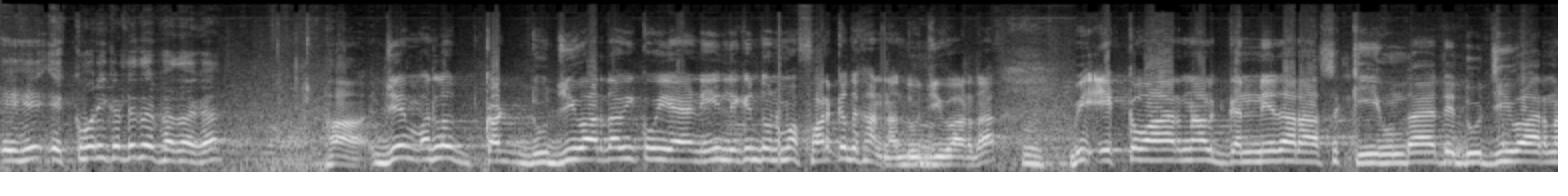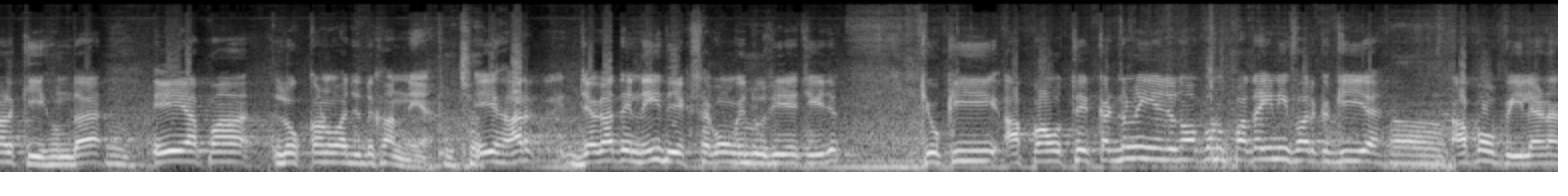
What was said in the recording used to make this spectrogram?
ਇਹ ਇੱਕ ਵਾਰੀ ਕੱਢੇ ਦਾ ਫਾਇਦਾ ਹੈਗਾ। ਹਾਂ ਜੇ ਮਤਲਬ ਕੱਢ- ਦੂਜੀ ਵਾਰ ਦਾ ਵੀ ਕੋਈ ਐ ਨਹੀਂ ਲੇਕਿਨ ਤੁਹਾਨੂੰ ਮੈਂ ਫ਼ਰਕ ਦਿਖਾਣਾ ਦੂਜੀ ਵਾਰ ਦਾ ਵੀ ਇੱਕ ਵਾਰ ਨਾਲ ਗੰਨੇ ਦਾ ਰਸ ਕੀ ਹੁੰਦਾ ਹੈ ਤੇ ਦੂਜੀ ਵਾਰ ਨਾਲ ਕੀ ਹੁੰਦਾ ਹੈ ਇਹ ਆਪਾਂ ਲੋਕਾਂ ਨੂੰ ਅੱਜ ਦਿਖਾਣੇ ਆ। ਇਹ ਹਰ ਜਗ੍ਹਾ ਤੇ ਨਹੀਂ ਦੇਖ ਸਕੋਗੇ ਤੁਸੀਂ ਇਹ ਚੀਜ਼ ਕਿਉਂਕਿ ਆਪਾਂ ਉੱਥੇ ਕੱਢਣੀ ਹੈ ਜਦੋਂ ਆਪਾਂ ਨੂੰ ਪਤਾ ਹੀ ਨਹੀਂ ਫ਼ਰਕ ਕੀ ਹੈ। ਆਪਾਂ ਉਹ ਪੀ ਲੈਣਾ।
